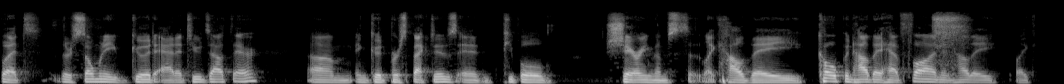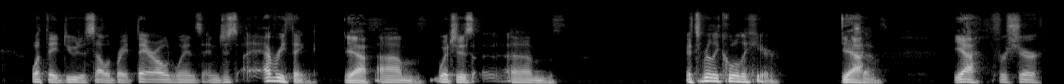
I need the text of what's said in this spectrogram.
but there's so many good attitudes out there um, and good perspectives and people sharing them like how they cope and how they have fun and how they like what they do to celebrate their own wins and just everything Yeah. um, which is um, it's really cool to hear. Yeah. So, Yeah, for sure.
